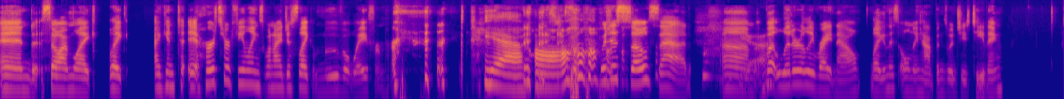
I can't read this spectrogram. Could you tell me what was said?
and so I'm like, like I can. T- it hurts her feelings when I just like move away from her, yeah. Which is so sad. Um, Yeah. but literally right now, like, and this only happens when she's teething.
